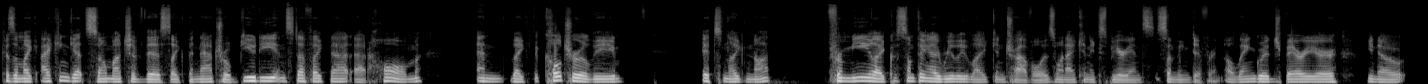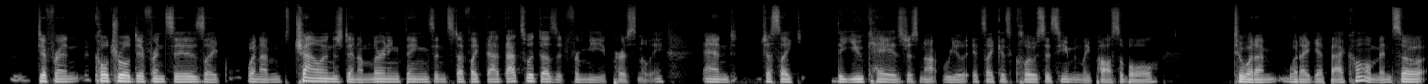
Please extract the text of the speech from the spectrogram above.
because I'm like I can get so much of this like the natural beauty and stuff like that at home and like the culturally it's like not for me like something I really like in travel is when I can experience something different a language barrier you know different cultural differences like when I'm challenged and I'm learning things and stuff like that that's what does it for me personally and just like the UK is just not real it's like as close as humanly possible to what I'm what I get back home. And so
